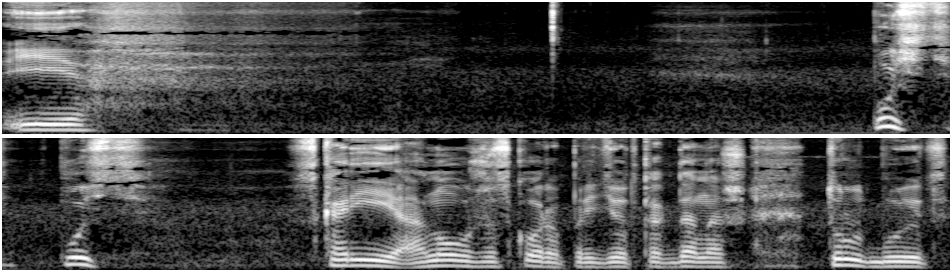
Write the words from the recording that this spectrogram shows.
И пусть, пусть скорее, оно уже скоро придет, когда наш труд будет,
